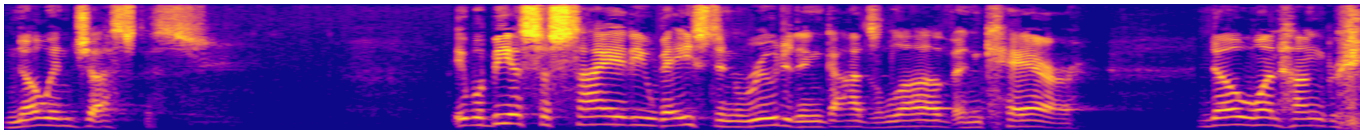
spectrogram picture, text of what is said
no injustice. It will be a society based and rooted in God's love and care. No one hungry,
